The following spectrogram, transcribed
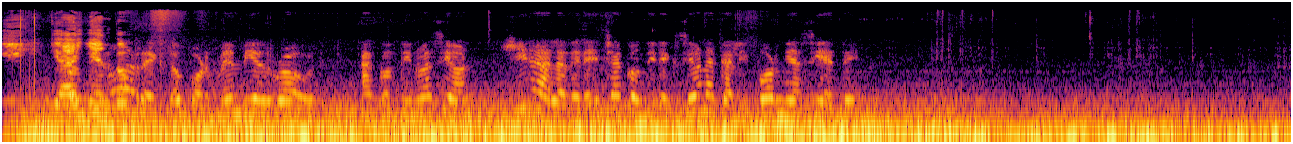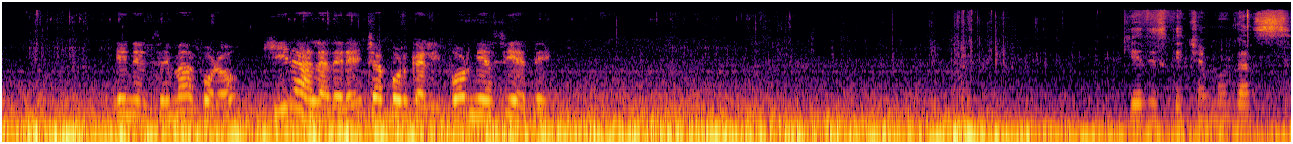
Y ya Continúa yendo. recto por Menville Road. A continuación, gira a la derecha con dirección a California 7. En el semáforo, gira a la derecha por California 7. ¿Quieres que echemos gas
